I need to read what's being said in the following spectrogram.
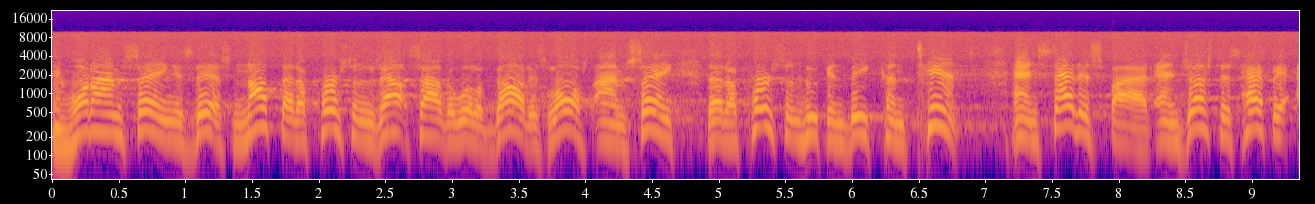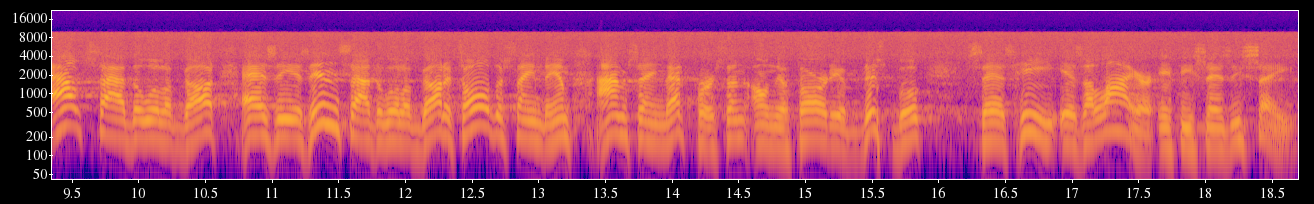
And what I'm saying is this, not that a person who's outside the will of God is lost. I'm saying that a person who can be content and satisfied and just as happy outside the will of God as he is inside the will of God. It's all the same to him. I'm saying that person, on the authority of this book, says he is a liar if he says he's saved.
